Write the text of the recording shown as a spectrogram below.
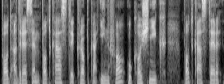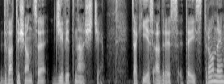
pod adresem podcasty.info ukośnik podcaster 2019. Taki jest adres tej strony.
